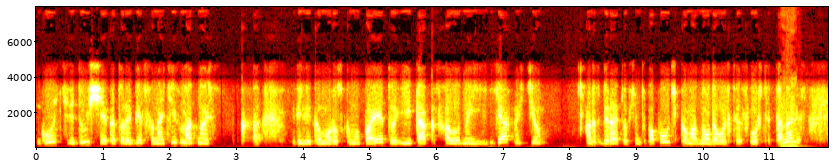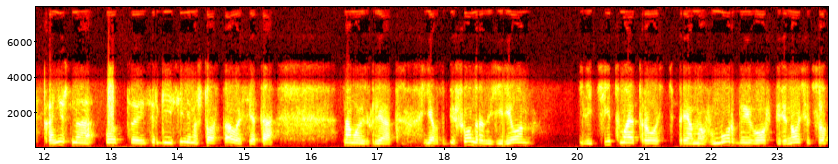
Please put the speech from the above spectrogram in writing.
гость, ведущая, которая без фанатизма относится к великому русскому поэту и так с холодной ясностью разбирает, в общем-то, по полочкам. Одно удовольствие слушать этот анализ. Конечно, от Сергея Синина что осталось, это, на мой взгляд, я взбешен, разъярен, и летит моя трость прямо в морду его, в переносицу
